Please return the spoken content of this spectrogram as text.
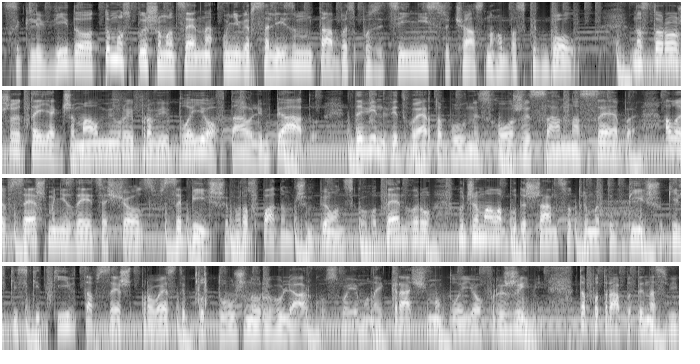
циклі відео, тому спишемо це на універсалізм та безпозиційність сучасного баскетболу. Насторожує те, як Джамал Мюррей провів плей-офф та Олімпіаду, де він відверто був не схожий сам на себе. Але все ж мені здається, що з все більшим розпадом чемпіонського Денверу у Джамала буде шанс отримати більшу кількість кітків та все ж провести потужну регулярку у своєму найкращому плей-офф режимі та потрапити на свій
